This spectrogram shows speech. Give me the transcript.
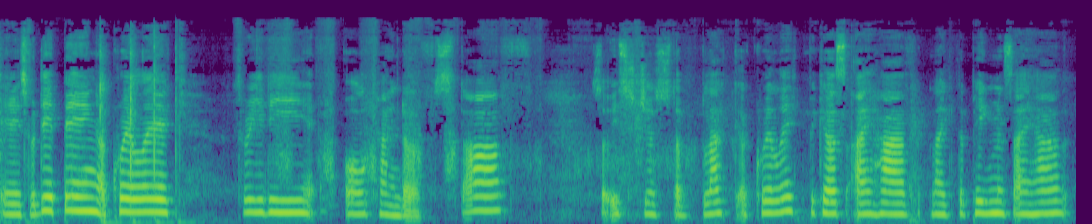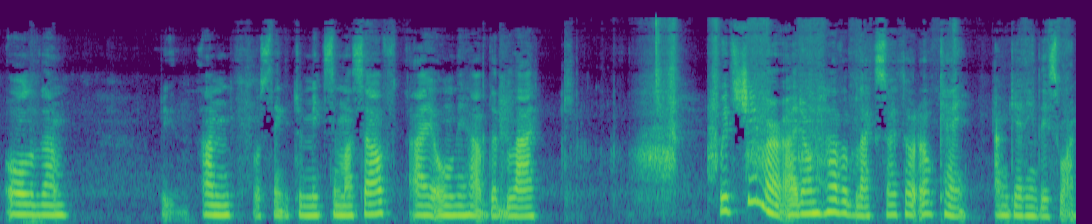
It is for dipping acrylic 3d all kind of stuff. So it's just a black acrylic because I have like the pigments I have all of them I was thinking to mix it myself. I only have the black with shimmer. I don't have a black so I thought okay I'm getting this one.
